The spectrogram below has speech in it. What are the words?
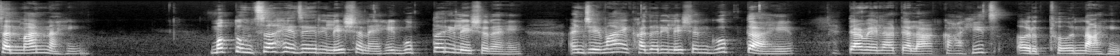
सन्मान नाही. मग तुमचं हे जे रिलेशन आहे हे गुप्त रिलेशन आहे. आणि जेव्हा एखादं रिलेशन गुप्त आहे त्यावेळेला त्याला काहीच अर्थ नाही.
